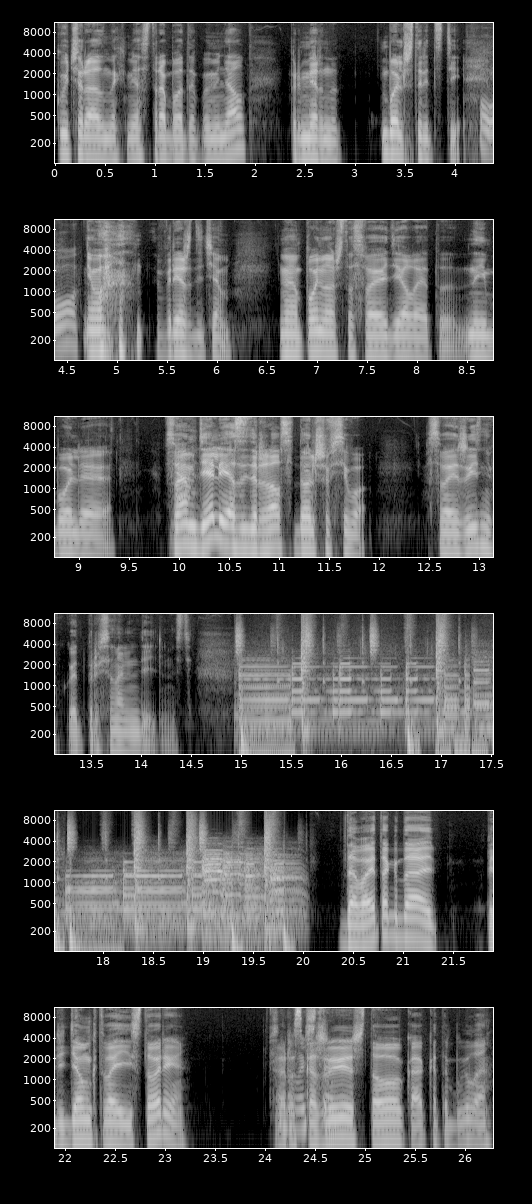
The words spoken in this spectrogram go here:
кучу разных мест работы поменял, примерно больше 30. О, вот, прежде чем понял, что свое дело это наиболее... В своем деле я задержался дольше всего в своей жизни, в какой-то профессиональной деятельности. Давай тогда перейдем к твоей истории. удовольствием. Расскажи, что, как это было.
